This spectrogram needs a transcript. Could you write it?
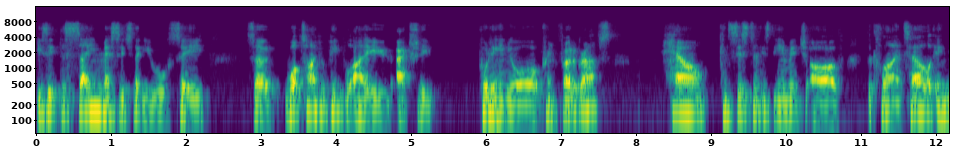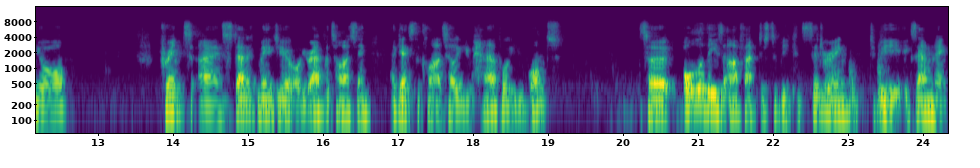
Is it the same message that you will see? So what type of people are you actually putting in your print photographs? How consistent is the image of the clientele in your print and static media or your advertising against the clientele you have or you want? So all of these are factors to be considering, to be examining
